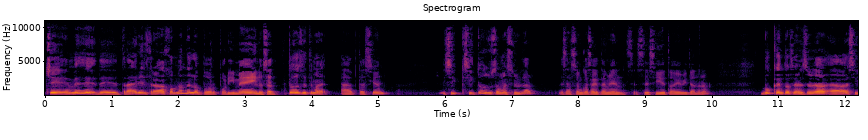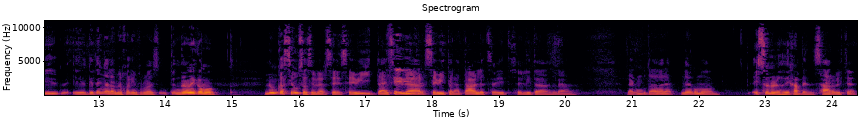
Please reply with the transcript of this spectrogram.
Che, en vez de, de traer el trabajo, mándalo por, por email, o sea, todo ese tema de adaptación. Si, si todos usamos el celular, esas son cosas que también se, se sigue todavía evitando, ¿no? Busca entonces en el celular a ver si el que tenga la mejor información. ¿Entendés? Como nunca se usa el celular, se, se evita el Se celular, evita. se evita la tablet, se evita, se evita la, la computadora. ¿no? Como eso no los deja pensar, ¿viste?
